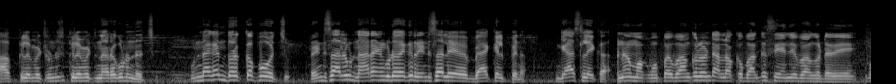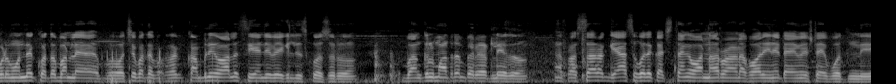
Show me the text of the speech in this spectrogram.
హాఫ్ కిలోమీటర్ ఉండొచ్చు కిలోమీటర్న్నర కూడా ఉండొచ్చు. ఉన్నా కానీ దొరక్కపోవచ్చు. రెండు సార్లు నారాయణగూడ దగ్గర రెండు సార్లు బ్యాక్ వెళ్ళిపోయినా గ్యాస్ లేక. మాకు ముప్పై బంకులు ఉంటే అలా ఒక బంక్ సిఎన్జీ బంక్ ఉంటుంది. ఇప్పుడు ముందే కొత్త బండ్లు వచ్చే కొత్త కంపెనీ వాళ్ళు సిఎన్జీ వెహికల్ తీసుకొస్తారు. బంకులు మాత్రం పెరగట్లేదు. ప్రస్తుతం గ్యాస్ పోతే ఖచ్చితంగా one hour one and half hour ఇదే టైం వేస్ట్ అయిపోతుంది.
